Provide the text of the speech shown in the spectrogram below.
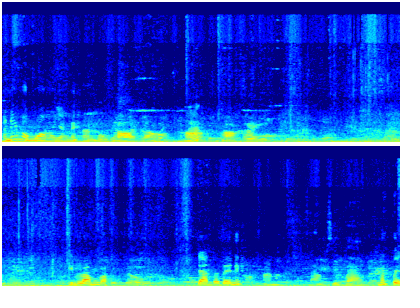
อันนี้มะม่วงอะไรอย่างนี้อันหมูทอดก็ทอดทอดไข่กินล้ำก่อนเดี๋ยวจานตัวใดนี่อันสามสิบบาท มันเป็น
